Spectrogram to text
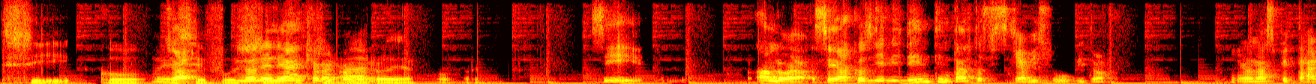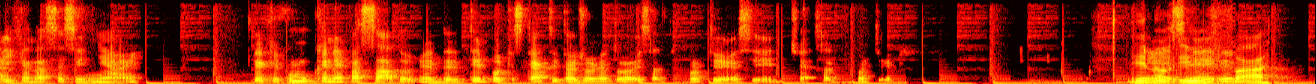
Sì, come cioè, se fosse non è neanche un una cosa... errore. Sì, allora, se era così evidente intanto fischiavi subito e non aspettavi che andasse a segnare perché comunque ne è passato, che del tempo che scatti tra giocatori salti il portiere, sì, cioè salti il portiere. E no, se... infatti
